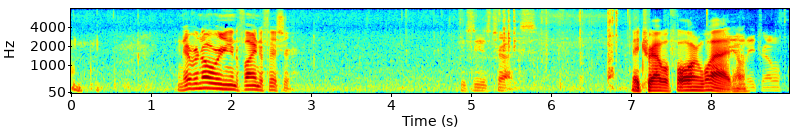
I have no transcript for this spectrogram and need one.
You never know where you're going to find a fisher. You see his tracks. They travel far and wide, Yeah, huh? they travel far.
